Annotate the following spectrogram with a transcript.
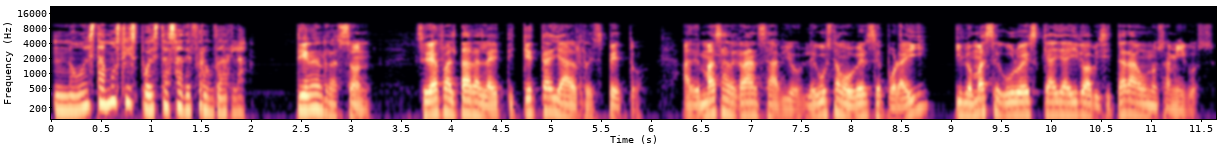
no estamos dispuestas a defraudarla. Tienen razón. Sería faltar a la etiqueta y al respeto. Además al gran sabio le gusta moverse por ahí y lo más seguro es que haya ido a visitar a unos amigos.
